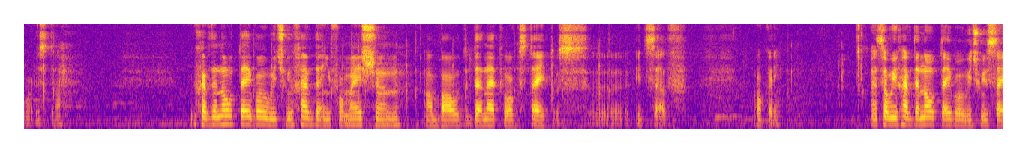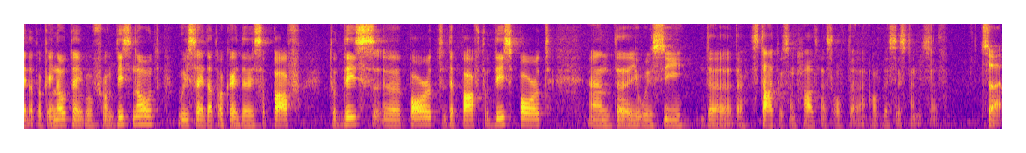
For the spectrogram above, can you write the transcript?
where is the? You have the node table, which will have the information about the network status uh, itself. Okay. And so we have the node table, which will say that, okay, node table from this node we say that, okay, there is a path to this uh, port, the path to this port, and uh, you will see the, the status and healthness of the, of the system itself. So,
